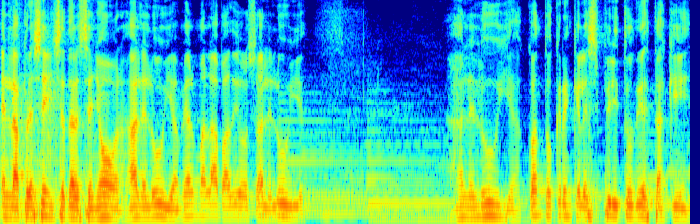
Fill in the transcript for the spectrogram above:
en la presencia del Señor. Aleluya. Mi alma alaba a Dios. Aleluya. Aleluya. ¿Cuántos creen que el Espíritu de Dios está aquí?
